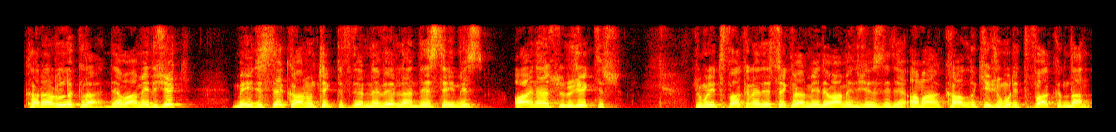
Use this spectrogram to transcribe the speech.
kararlılıkla devam edecek. Mecliste kanun tekliflerine verilen desteğimiz aynen sürecektir. Cumhur İttifakı'na destek vermeye devam edeceğiz dedi. Ama kaldı ki Cumhur İttifakı'ndan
